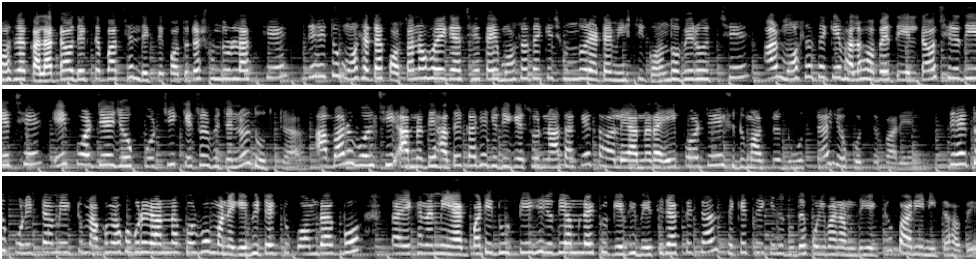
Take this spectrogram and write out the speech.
মশলার কালারটাও দেখতে পাচ্ছেন, দেখতে কতটা সুন্দর লাগছে। যেহেতু মশলাটা কষানো হয়ে গেছে, তাই মশলা থেকে সুন্দর একটা মিষ্টি গন্ধ বের হচ্ছে। আর মশলা থেকে ভালোভাবে তেলটাও ছেড়ে দিয়েছে। এই পর্যায়ে যোগ করছি কেশর ভেজানো দুধটা। আবারও বলছি, আপনাদের হাতের কাছে যদি কেশর না থাকে, তাহলে আপনারা এই পর্যায়ে শুধুমাত্র দুধটা যোগ করতে পারেন। যেহেতু পনিরটা আমি একটু মাখো মাখো করে রান্না করব মানে গ্রেভিটা একটু কম রাখব, তাই এখানে আমি এক বাটি দুধ দিয়েছি। যদি আমরা একটু গ্রেভি বেশি রাখতে চান, সেক্ষেত্রে কিন্তু দুধের পরিমাণ আমাদেরকে একটু বাড়িয়ে নিতে হবে।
